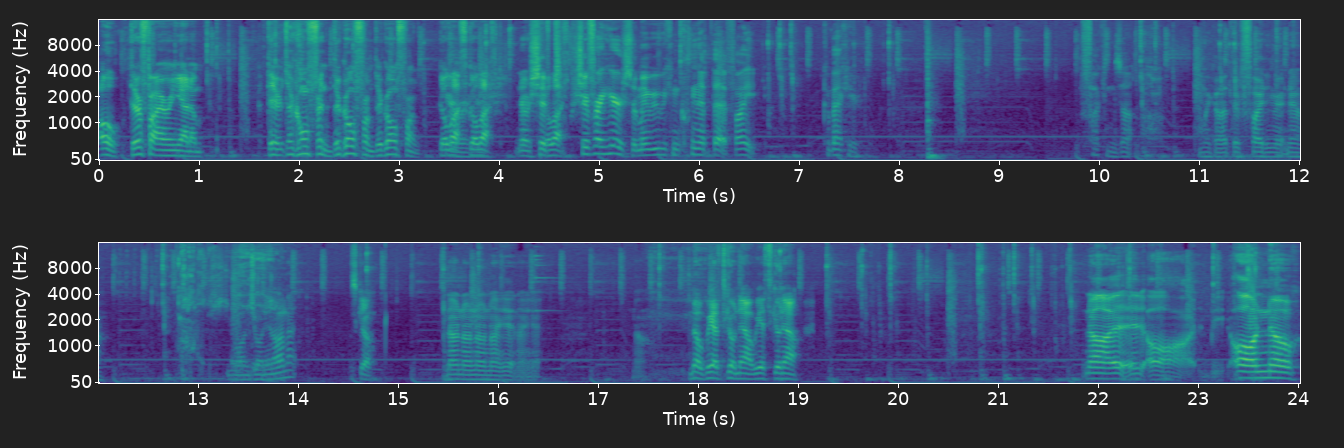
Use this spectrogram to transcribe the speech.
Oh, they're firing at him. They're they're going for him. They're going for him. They're going for him. Go left. right Go here. left. No, shift left. shift right here, so maybe we can clean up that fight. Come back here. Fucking zo- Oh my god, they're fighting right now. You want to join in on that? Let's go. No, no, no, not yet, not yet. No, No, we have to go now. We have to go now. No, it, it- oh, be- oh no.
